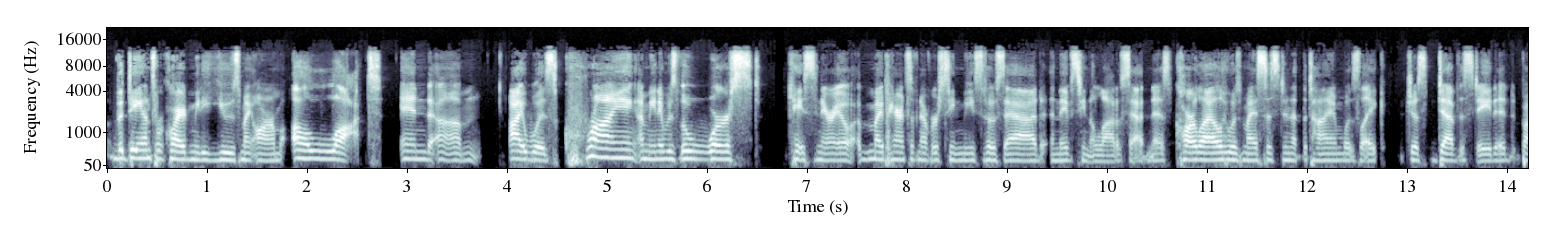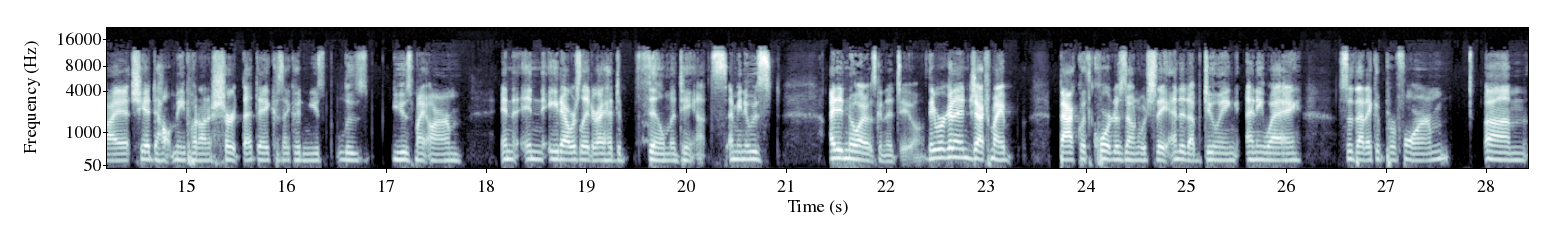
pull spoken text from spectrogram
the dance required me to use my arm a lot, and um, I was crying. I mean, it was the worst case scenario. My parents have never seen me so sad, and they've seen a lot of sadness. Carlisle, who was my assistant at the time, was like just devastated by it. She had to help me put on a shirt that day because I couldn't use lose use my arm and in eight hours later i had to film a dance i mean it was i didn't know what i was going to do. They were going to inject my back with cortisone which they ended up doing anyway so that i could perform. Um,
